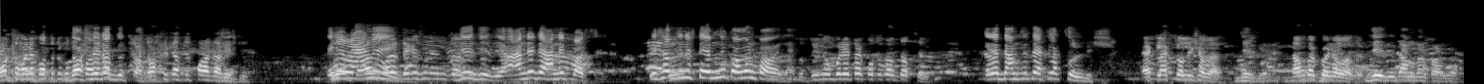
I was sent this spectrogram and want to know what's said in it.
বর্তমানে কতটুকু দশ লিটার দুধ পাবে। দশ লিটার দুধ পাওয়া যাবে। দেখে শুনে জি জি জি হান্ড্রেড হান্ড্রেড পার্সেন্ট এসব জিনিসটা এমনি কমন পাওয়া যায়। তো দুই নম্বরে এটা কত দাম চাচ্ছেন? এটার দাম হচ্ছে এক লাখ চল্লিশ। এক লাখ চল্লিশ হাজার? জি জি। দাম দর করে নেওয়া যাবে? জি জি দাম দাম করা যাবে।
